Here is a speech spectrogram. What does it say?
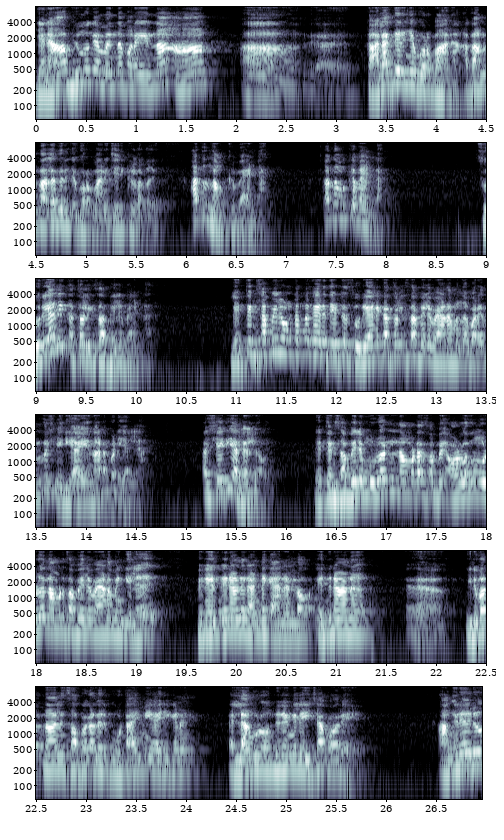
ജനാഭിമുഖം എന്ന് പറയുന്ന ആ തലതിരിഞ്ഞ കുർബാന. അതാണ് തലതിരിഞ്ഞ കുർബാന ശരിക്കുള്ളത്. അത് നമുക്ക് വേണ്ട. അത് നമുക്ക് വേണ്ട. സുറിയാനി കത്തോലിക് സഭയിൽ വേണ്ട. ലത്തിൻ സഭയിൽ ഉണ്ടെന്ന് കരുതിയിട്ട് സുറിയാനി കത്തോലിക് സഭയിൽ വേണമെന്ന് പറയുന്നത് ശരിയായ നടപടിയല്ല. അത് ശരിയല്ലല്ലോ. ലത്തിൻ സഭയിൽ മുഴുവൻ നമ്മുടെ സഭ ഉള്ളത് മുഴുവൻ നമ്മുടെ സഭയിൽ വേണമെങ്കിൽ പിന്നെ എന്തിനാണ് രണ്ട് കാനല്ലോ? എന്തിനാണ് ഇരുപത്തിനാല് സഭകളിൽ കൂട്ടായ്മയായിരിക്കണേ? എല്ലാം കൂടെ ഒന്നിനെങ്കിലും ലയിച്ചാൽ പോരെ? അങ്ങനെ ഒരു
